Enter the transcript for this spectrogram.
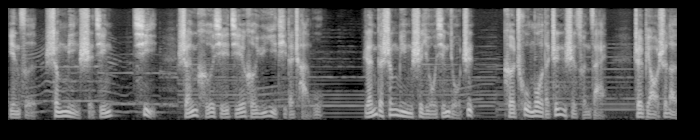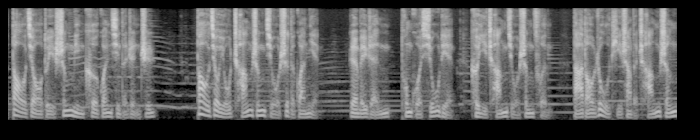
因此生命是精气神和谐结合于一体的产物。人的生命是有形有质、可触摸的真实存在，这表示了道教对生命客观性的认知。道教有长生久世的观念，认为人通过修炼可以长久生存。达到肉体上的长生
